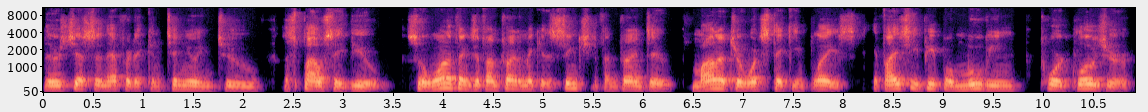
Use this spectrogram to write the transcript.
There's just an effort at continuing to a view. So, one of the things, if I'm trying to make a distinction, if I'm trying to monitor what's taking place, if I see people moving toward closure,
